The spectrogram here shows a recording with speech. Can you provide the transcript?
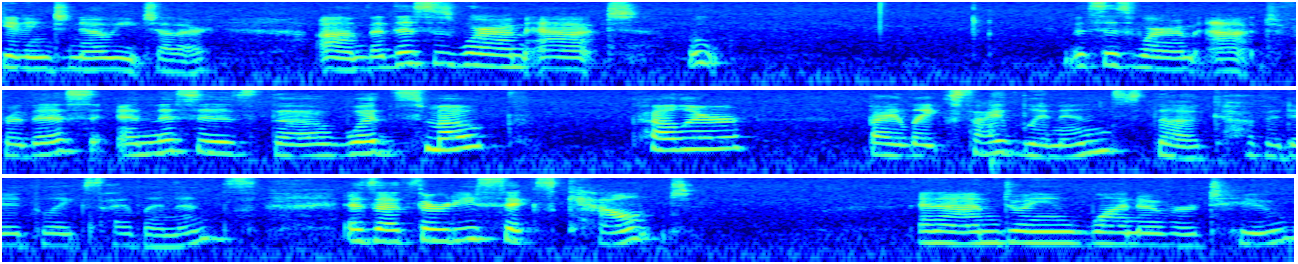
getting to know each other. Um, but this is where I'm at. Ooh. This is where I'm at for this. And this is the Wood Smoke color by Lakeside Linens, the coveted Lakeside Linens. It's a 36 count. And I'm doing 1 over 2.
